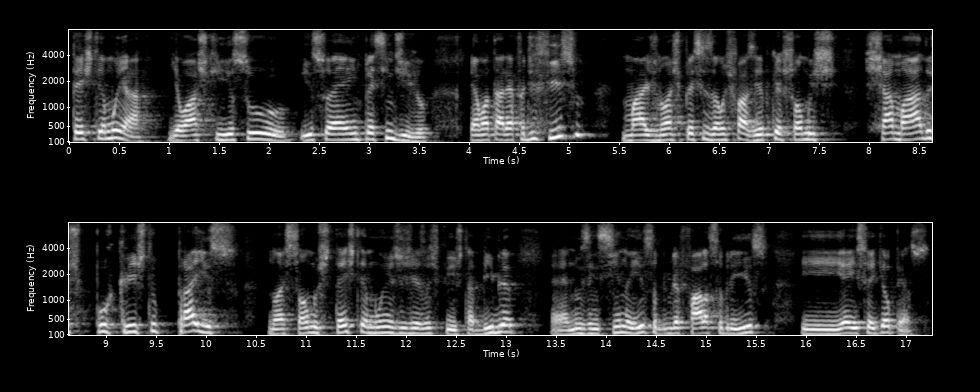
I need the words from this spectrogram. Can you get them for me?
testemunhar. E eu acho que isso, isso é imprescindível. É uma tarefa difícil, mas nós precisamos fazer porque somos chamados por Cristo para isso. Nós somos testemunhas de Jesus Cristo. A Bíblia é, nos ensina isso, a Bíblia fala sobre isso, e é isso aí que eu penso.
